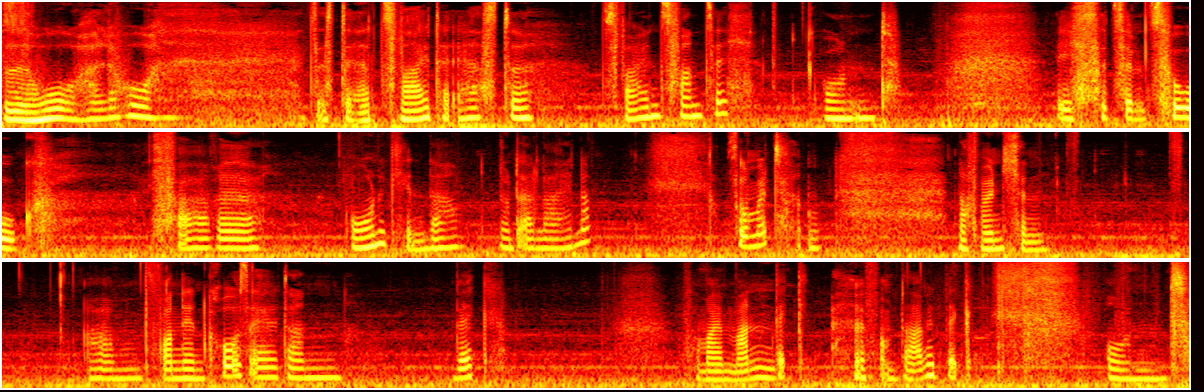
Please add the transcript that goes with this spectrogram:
So, hallo. Jetzt ist der zweite, erste 22 und ich sitze im Zug. Ich fahre ohne Kinder und alleine somit nach München. Ähm, von den Großeltern weg, von meinem Mann weg, vom David weg. Und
